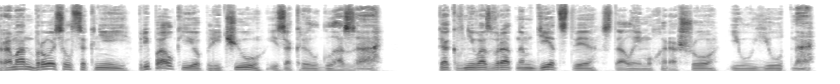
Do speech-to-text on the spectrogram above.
Роман бросился к ней, припал к ее плечу и закрыл глаза. Как в невозвратном детстве стало ему хорошо и уютно.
